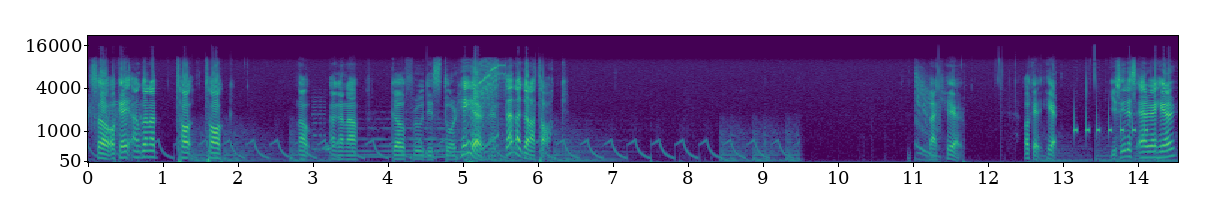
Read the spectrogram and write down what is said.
So, okay, I'm gonna talk, talk, no, I'm gonna go through this door here, and then I'm gonna talk. Like here. Okay, here. You see this area here,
